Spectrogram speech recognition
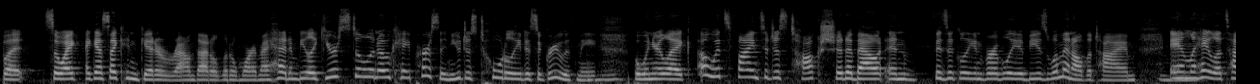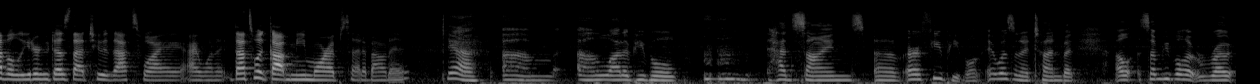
but so I, I guess I can get around that a little more in my head and be like, you're still an okay person. You just totally disagree with me. But when you're like, oh, it's fine to just talk shit about and physically and verbally abuse women all the time, and like, hey, let's have a leader who does that too. That's why I want it. That's what got me more upset about it. Yeah. Um, a lot of people had signs of, or a few people. It wasn't a ton, but uh, some people wrote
